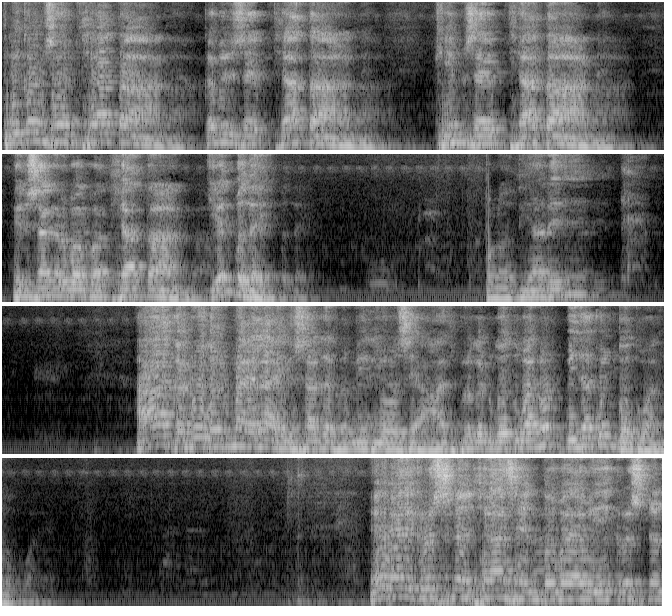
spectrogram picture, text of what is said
ત્રિકમ સાહેબ થયા તા ને, કબીર સાહેબ થયા તા ને, ખીમ સાહેબ થયા તા ને, હિરસાગર બાપા થયા તા ને. કે બધાય? પણ અત્યારે આ ઘટોઘટમાં એલા હિરસાગર રમી રહ્યો છે. આજ પ્રગટ ગોતવાનો બીજા કોઈ ગોતવાનો. હે ભાઈ, કૃષ્ણ થયા છે તો ભાઈ એ કૃષ્ણ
